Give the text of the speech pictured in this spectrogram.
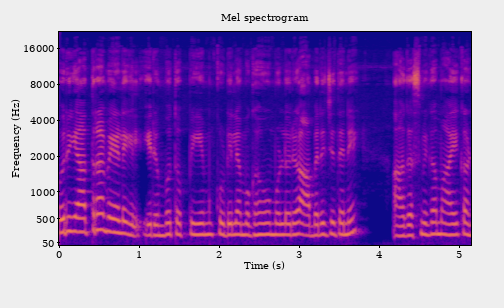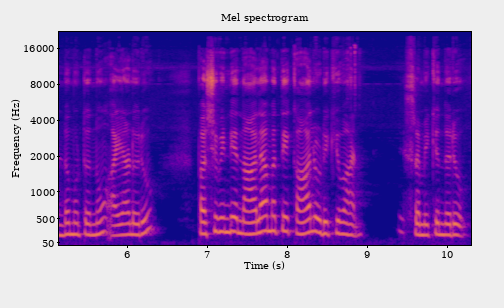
ഒരു യാത്രാവേളയിൽ ഇരുമ്പു തൊപ്പിയും കുടിലമുഖവുമുള്ളൊരു അപരിചിതനെ ആകസ്മികമായി കണ്ടുമുട്ടുന്നു. അയാളൊരു പശുവിന്റെ നാലാമത്തെ കാലൊടിക്കുവാൻ ശ്രമിക്കുന്നൊരു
